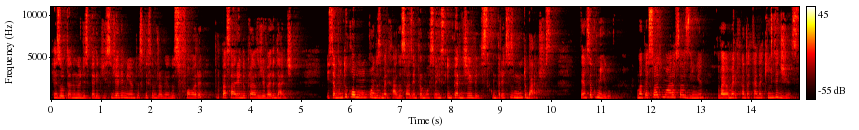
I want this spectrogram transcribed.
resultando no desperdício de alimentos que são jogados fora por passarem do prazo de validade. Isso é muito comum quando os mercados fazem promoções imperdíveis, com preços muito baixos. Pensa comigo, uma pessoa que mora sozinha vai ao mercado a cada 15 dias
